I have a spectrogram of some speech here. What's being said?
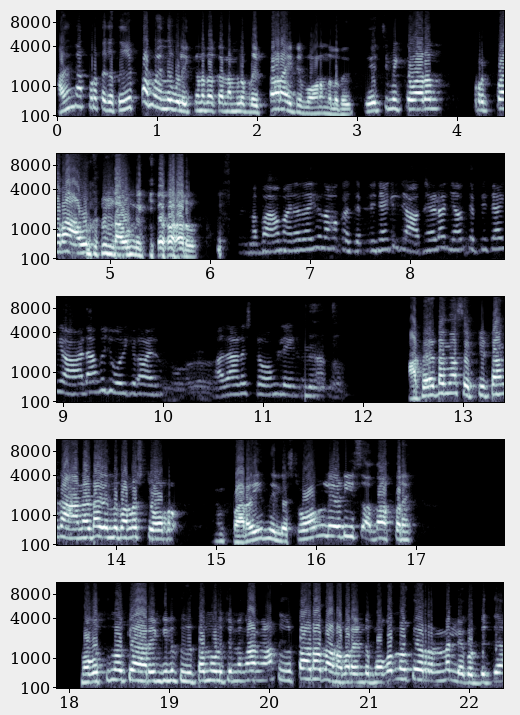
അതിന്റെ അപ്പുറത്തൊക്കെ തീട്ടം എന്ന് വിളിക്കുന്നതൊക്കെ നമ്മൾ പ്രിപ്പയർ ആയിട്ട് പോകണം എന്നുള്ളത് ചേച്ചി മിക്കവാറും പ്രിപ്പയർ ആവുന്നുണ്ടാവും മിക്കവാറും. അപ്പൊ ആ മനധൈര്യം നമുക്ക് സെപ്റ്റി ടാങ്കിൽ ഞാൻ സെപ്റ്റി ടാങ്ക് ആടാന്ന് ചോദിക്കണമായിരുന്നു അതാണ് സ്ട്രോങ് ലേഡി അതേട്ടാ ഞാൻ സെപ്റ്റി ടാങ്ക് കാനഡ എന്ന് പറഞ്ഞ സ്റ്റോർ പറയുന്നില്ല. സ്ട്രോങ് ലേഡീസ് അതാ അത്ര. മുഖത്ത് നോക്കി ആരെങ്കിലും തീട്ടം എന്ന് വിളിച്ചിട്ടുണ്ടെങ്കിൽ ഞാൻ തീട്ടാടാന്നാണോ പറയുന്നത്? മുഖം നോക്കി റണ്ണല്ലേ കൊടുക്കുക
